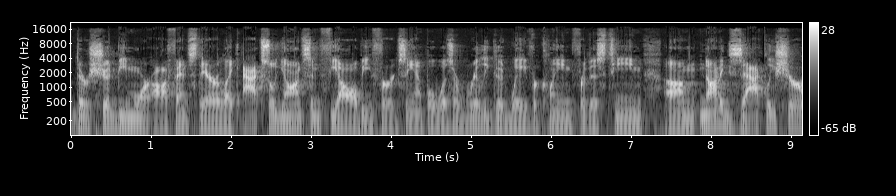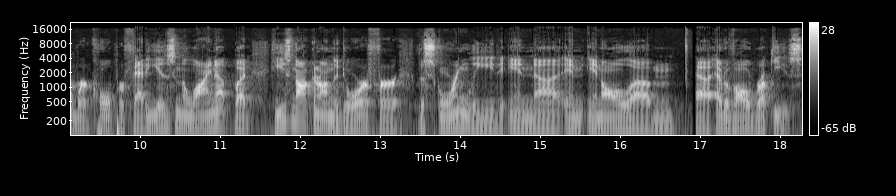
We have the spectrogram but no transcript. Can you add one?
there should be more offense there. Like Axel Jonsson Fjallby, for example, was a really good waiver claim for this team. Um, not exactly sure where Cole Perfetti is in the lineup, but he's knocking on the door for the scoring lead in uh, in in all. Um, uh, out of all rookies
